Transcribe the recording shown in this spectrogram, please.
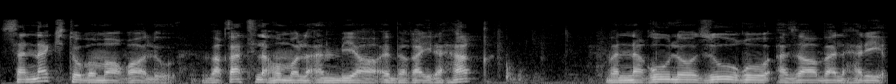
سنكتب ما قالوا و قتلهم الانبیاء بغیر حق و نقول ذوقوا عذاب الحریق.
